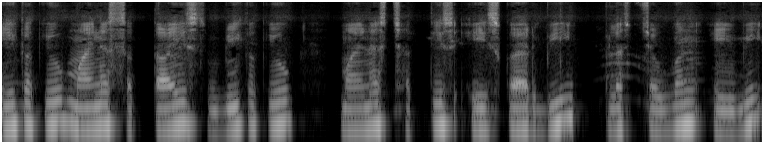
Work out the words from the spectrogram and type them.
ए का क्यूब माइनस सत्ताईस, बी का क्यूब माइनस छत्तीस, ए स्क्वायर बी प्लस चौवन, ए बी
